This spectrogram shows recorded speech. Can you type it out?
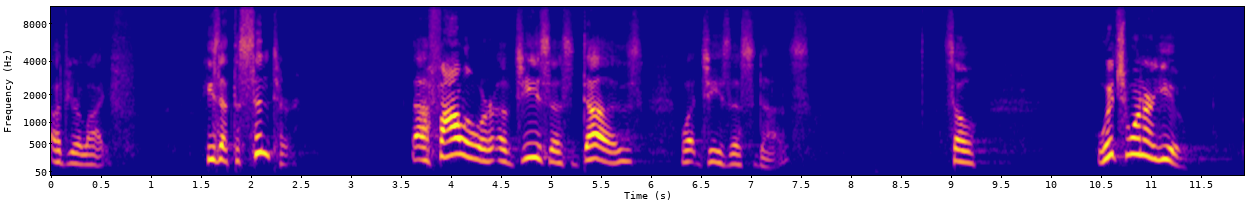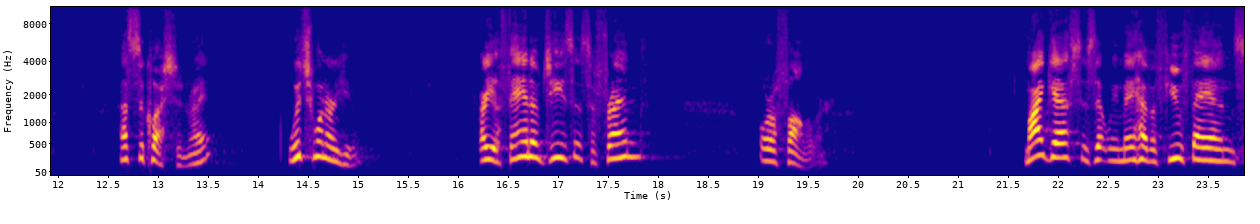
of your life, He's at the center. A follower of Jesus does what Jesus does. So, which one are you? That's the question, right? Which one are you? Are you a fan of Jesus, a friend, or a follower? My guess is that we may have a few fans,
